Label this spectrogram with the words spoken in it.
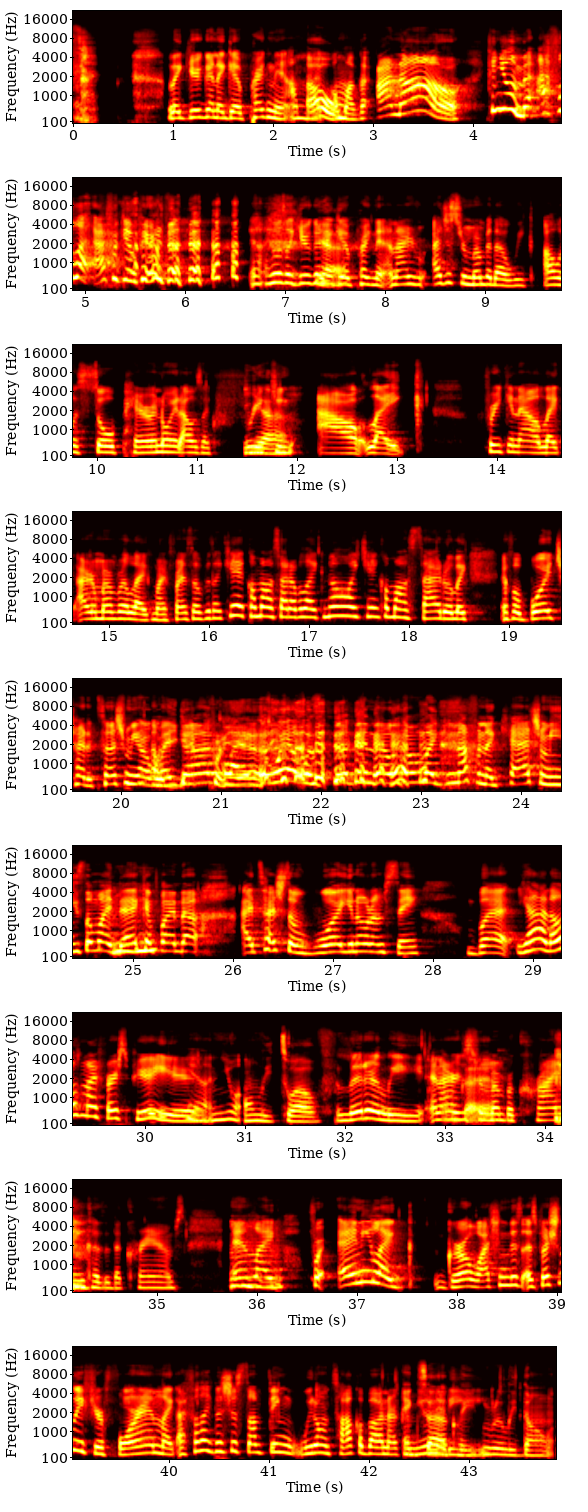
like you're gonna get pregnant. I'm like, oh, oh my god, I know. Can you imagine? I feel like African parents. he was like, you're gonna yeah. get pregnant, and I I just remember that week. I was so paranoid. I was like freaking yeah. out, like freaking out. Like I remember like my friends would be like, "Hey, come outside." I'd be like, "No, I can't come outside." Or like if a boy tried to touch me, I would like, duck. Like yeah. the way I was ducking that week, I'm like, nothing to catch me, so my dad mm-hmm. can find out I touched a boy. You know what I'm saying? But yeah, that was my first period. Yeah, and you were only 12. Literally. And okay. I just remember crying because of the cramps. And mm-hmm. like for any like girl watching this, especially if you're foreign, like I feel like that's just something we don't talk about in our community. Exactly. We really don't.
